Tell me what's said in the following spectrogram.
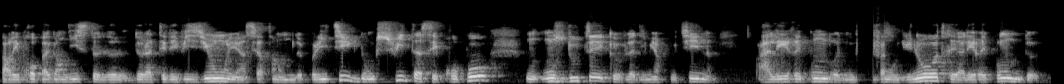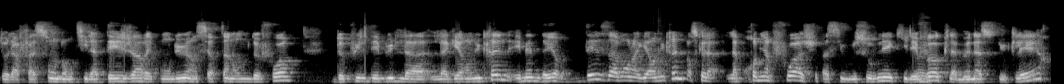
par les propagandistes de, la télévision et un certain nombre de politiques. Donc, suite à ces propos, on se doutait que Vladimir Poutine allait répondre d'une façon ou d'une autre et allait répondre de, de, la façon dont il a déjà répondu un certain nombre de fois depuis le début de la, la guerre en Ukraine, et même d'ailleurs dès avant la guerre en Ukraine, parce que la, la première fois, je ne sais pas si vous vous souvenez, qu'il évoque la menace nucléaire,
